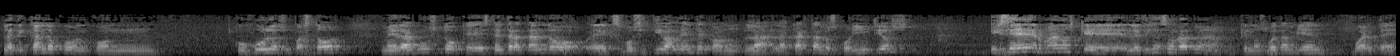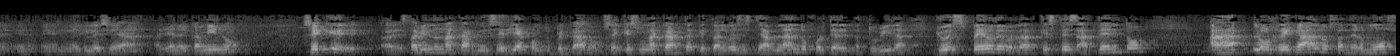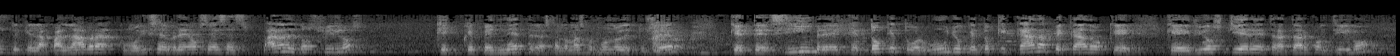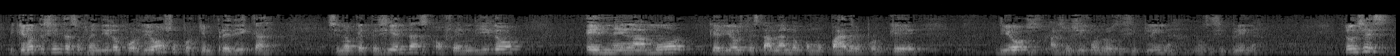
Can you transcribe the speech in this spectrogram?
Platicando con, con, con, Julio, su pastor, me da gusto que estén tratando eh, expositivamente con la, la, carta a los Corintios. Y sé, hermanos, que les dije hace un rato que nos fue también fuerte en, la iglesia allá en el camino. Sé que eh, está viendo una carnicería con tu pecado. Sé que es una carta que tal vez esté hablando fuerte a tu vida. Yo espero de verdad que estés atento a los regalos tan hermosos de que la palabra, como dice Hebreo, sea esa espada de dos filos que, que, penetre hasta lo más profundo de tu ser, que te simbre, que toque tu orgullo, que toque cada pecado que, que Dios quiere tratar contigo y que no te sientas ofendido por Dios o por quien predica, sino que te sientas ofendido en el amor que Dios te está hablando como Padre, porque Dios a sus hijos los disciplina, nos disciplina. Entonces,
